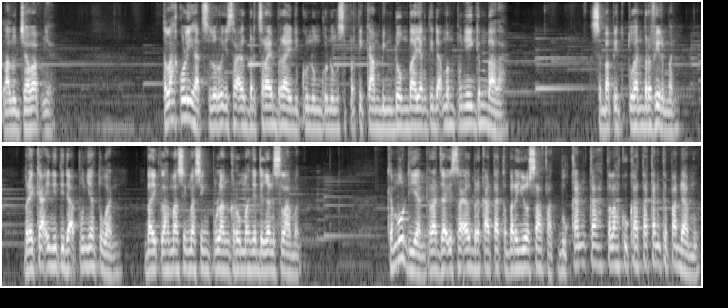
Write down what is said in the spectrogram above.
Lalu jawabnya, Telah kulihat seluruh Israel bercerai-berai di gunung-gunung seperti kambing domba yang tidak mempunyai gembala. Sebab itu Tuhan berfirman, mereka ini tidak punya Tuhan, baiklah masing-masing pulang ke rumahnya dengan selamat. Kemudian Raja Israel berkata kepada Yosafat, Bukankah telah kukatakan kepadamu,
